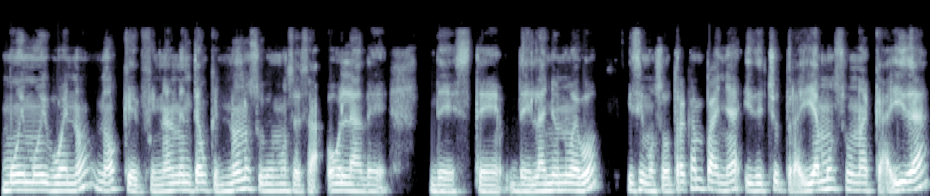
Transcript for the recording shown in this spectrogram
muy, muy bueno, ¿no? Que finalmente, aunque no nos subimos esa ola de, de este, del año nuevo, hicimos otra campaña y de hecho traíamos una caída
